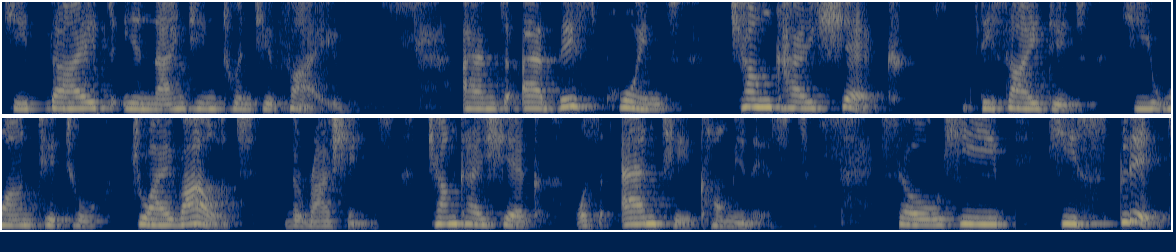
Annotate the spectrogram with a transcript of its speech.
He died in 1925. And at this point, Chiang Kai shek decided he wanted to drive out the Russians. Chiang Kai shek was anti communist. So he, he split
